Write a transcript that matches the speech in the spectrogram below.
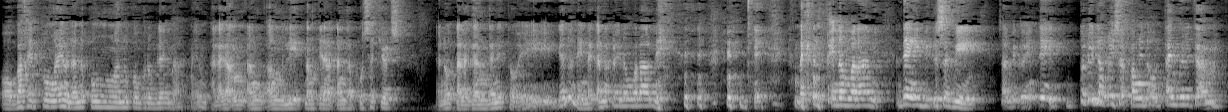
o bakit po ngayon? Ano pong, ano pong problema? Ngayon, talaga ang, ang, ang liit ng tinatanggap ko sa church, ano, talagang ganito. Eh, ganun eh, nag-anak kayo ng marami. nag-anak kayo ng marami. Hindi, ang ibig ko sabihin, sabi ko, hindi, tuloy lang kayo sa Panginoon. Time will come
